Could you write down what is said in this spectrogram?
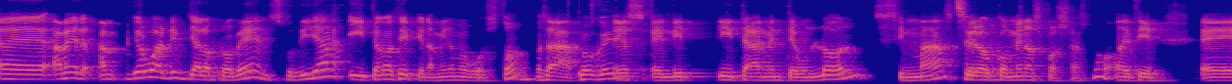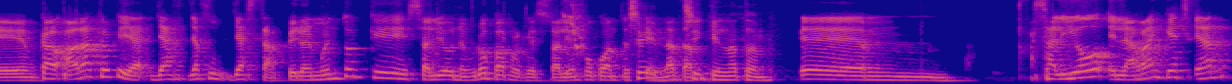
Eh, a ver, yo el Wild Rift ya lo probé en su día y tengo que decir que a mí no me gustó. O sea, es literalmente un LOL, sin más, pero con menos cosas, ¿no? Es decir, eh, claro, ahora creo que ya, ya, ya, está, pero el momento que salió en Europa, porque salió un poco antes que en LATAM. Sí, que en LATAM. Em, salió en las Rankeds, eran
